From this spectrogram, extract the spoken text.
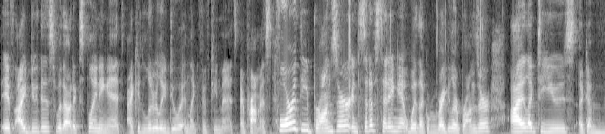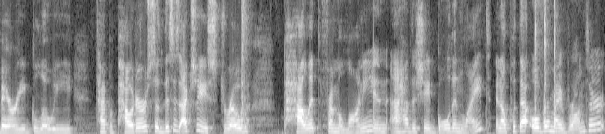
if I do this without explaining it, I could literally do it in like 15 minutes, I promise. For the bronzer, instead of setting it with like a regular bronzer, I like to use like a very glowy type of powder. So this is actually a strobe palette from Milani and I have the shade Golden Light and I'll put that over my bronzer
